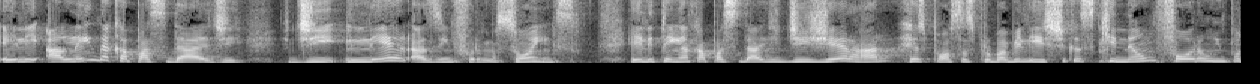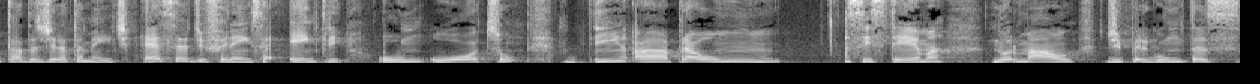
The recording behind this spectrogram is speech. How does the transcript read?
ele, além da capacidade de ler as informações, ele tem a capacidade de gerar respostas probabilísticas que não foram imputadas diretamente. Essa é a diferença entre um Watson uh, para um sistema normal de perguntas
